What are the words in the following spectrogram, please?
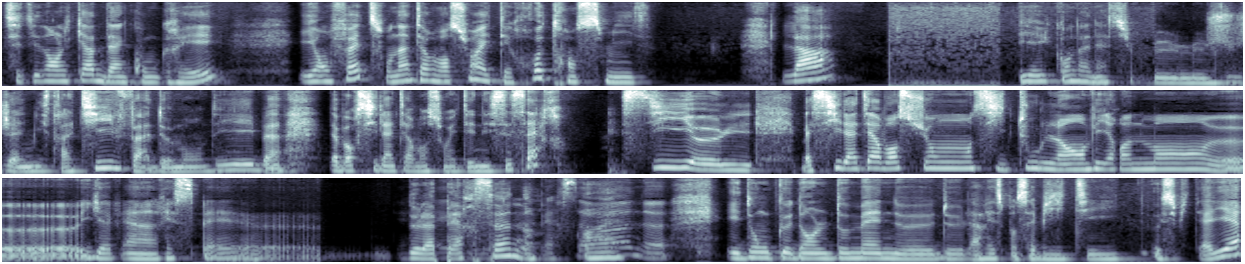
C'était dans le cadre d'un congrès et en fait, son intervention a été retransmise. Là. Il y a eu condamnation. Le, le juge administratif va demander ben, d'abord si l'intervention était nécessaire, si, euh, ben, si l'intervention, si tout l'environnement, euh, il y avait un respect euh, De la personne. de la personne. Et donc, dans le domaine de la responsabilité hospitalière,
